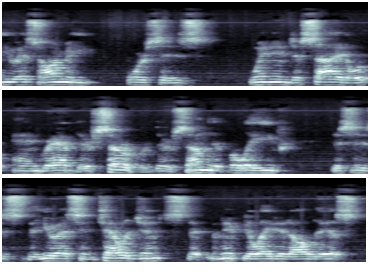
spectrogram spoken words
U.S. Army forces went into Scytl and grabbed their server. There's some that believe this is the U.S. intelligence that manipulated all this.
